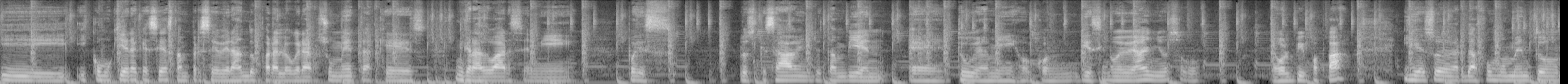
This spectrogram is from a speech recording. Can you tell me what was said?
y, y, como quiera que sea están perseverando para lograr su meta que es graduarse. Y pues los que saben yo también eh, tuve a mi hijo con 19 años o me volví papá y eso de verdad fue un momento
